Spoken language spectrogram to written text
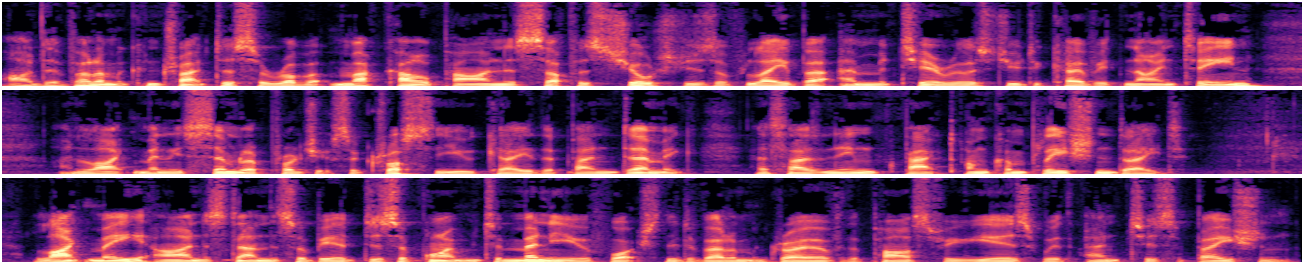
Our development contractor, Sir Robert McAlpine, has suffered shortages of labour and materials due to COVID 19, and like many similar projects across the UK, the pandemic has had an impact on completion date. Like me, I understand this will be a disappointment to many who have watched the development grow over the past few years with anticipation.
